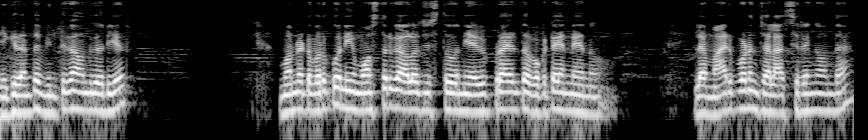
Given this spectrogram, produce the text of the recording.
నీకు ఇదంతా వింతగా ఉంది కదా డియర్? మొన్నటి వరకు నీ మోస్తరుగా ఆలోచిస్తూ నీ అభిప్రాయాలతో ఒకటే నేను ఇలా మారిపోవడం చాలా ఆశ్చర్యంగా ఉందా?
